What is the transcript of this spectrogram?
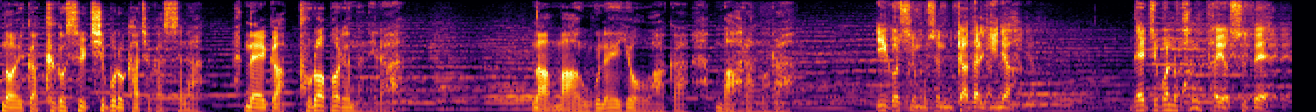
너희가 그것을 집으로 가져갔으나 내가 불어버렸느니라. 나 마음군의 여호와가 말하노라. 이것이 무슨 까닭이냐 내 집은 황폐였으되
